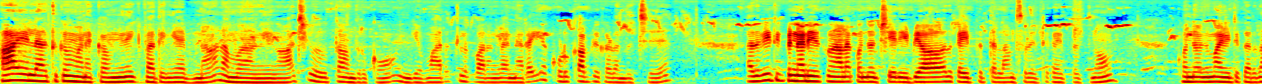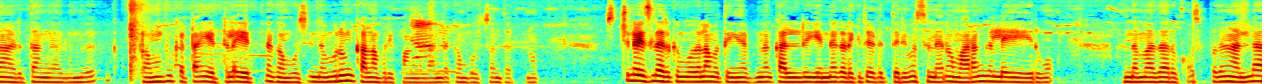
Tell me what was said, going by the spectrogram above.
ஹாய் எல்லாத்துக்கும் வணக்கம். இன்னைக்கு பார்த்தீங்க அப்படின்னா நம்ம அங்கே எங்கள் ஆட்சி தான் வந்திருக்கோம். இங்கே மரத்தில் பாருங்களேன் நிறைய கொடுக்காப்பி கிடந்துச்சு. அது வீட்டுக்கு பின்னாடி இருக்கிறனால கொஞ்சம் சரி எப்படியாவது கைப்பற்றலாம்னு சொல்லிட்டு கைப்பற்றினோம். கொஞ்சம் கொஞ்சமாக வீட்டுக்காரர் தான் எடுத்தாங்க. அதுலேருந்து கம்பு கட்டாங்க எட்டில் எட்டின கம்பு வச்சு இந்த முருங்கைக்காலாம் பறிப்பாங்கள்ல அந்த கம்பு வச்சு தான் தட்டினோம். சின்ன வயசில் இருக்கும்போதெல்லாம் பார்த்தீங்க அப்படின்னா கல் என்ன கிடைக்குதோ எடுத்து தெரியும் சில நேரம் மரங்கள்லே ஏறுவோம். அந்த மாதிரி தான் இருக்கும். ஸோ இப்போ தான் நல்லா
